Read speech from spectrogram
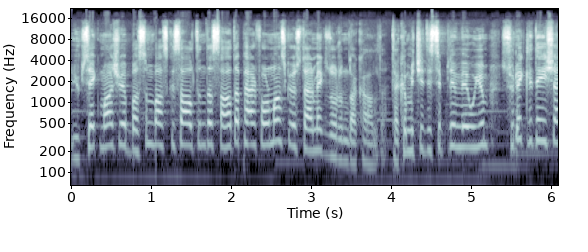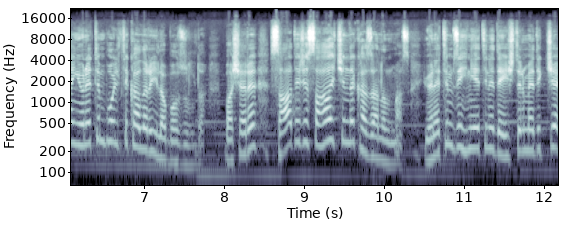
yüksek maaş ve basın baskısı altında sahada performans göstermek zorunda kaldı. Takım içi disiplin ve uyum sürekli değişen yönetim politikalarıyla bozuldu. Başarı sadece saha içinde kazanılmaz. Yönetim zihniyetini değiştirmedikçe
